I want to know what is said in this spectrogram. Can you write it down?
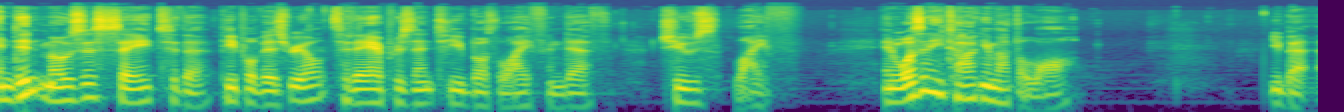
And didn't Moses say to the people of Israel, Today I present to you both life and death? Choose life. And wasn't he talking about the law? You bet.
